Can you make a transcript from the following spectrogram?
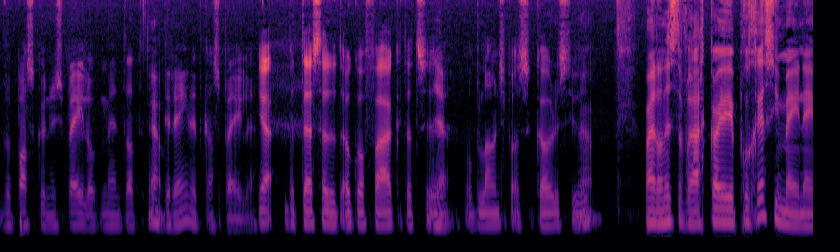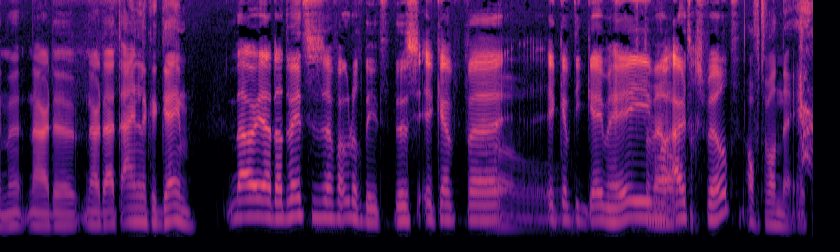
we pas kunnen spelen op het moment dat Ja. iedereen het kan spelen. ja, Bethesda doet ook wel vaak dat ze Ja. op launch pas een code sturen. Ja. Maar dan is de vraag, kan je je progressie meenemen naar de, naar de uiteindelijke game? Nou ja, dat weten ze zelf ook nog niet. Dus ik heb, eh, Oh. ik heb die game helemaal Oftewel- uitgespeeld. Oftewel nee. Ik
